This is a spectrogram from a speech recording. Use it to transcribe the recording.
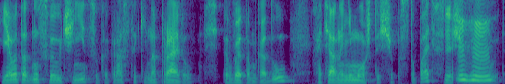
Я вот одну свою ученицу как раз-таки направил в этом году, хотя она не может еще поступать, в следующем году Мгм. будет,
